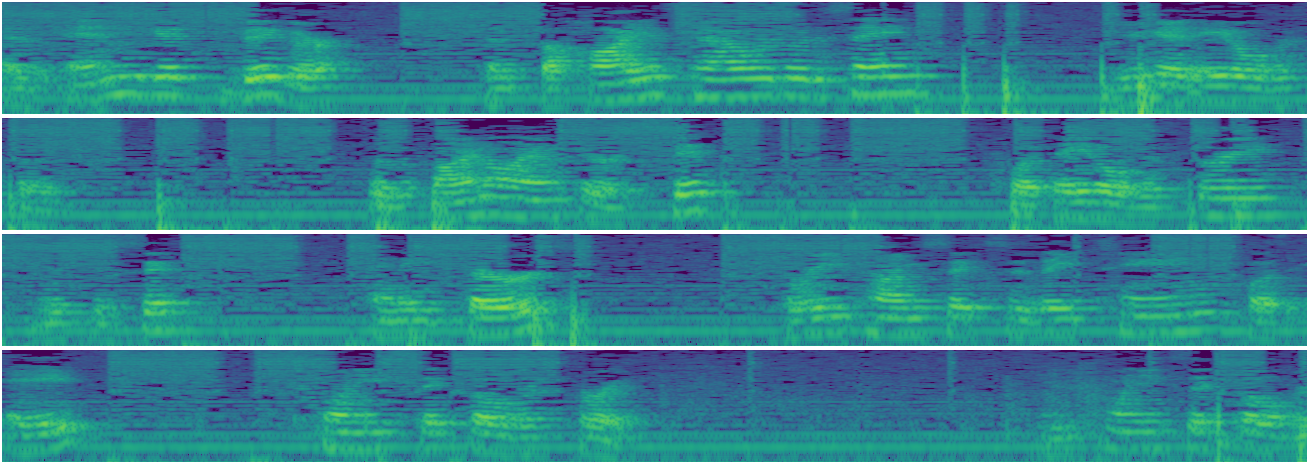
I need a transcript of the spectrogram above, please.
as n gets bigger, since the highest powers are the same, you get 8 over 3. So the final answer is 6 plus 8 over 3, which is 6, and 8 thirds. 3 times 6 is 18 plus 8, 26 over 3. And 26 over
